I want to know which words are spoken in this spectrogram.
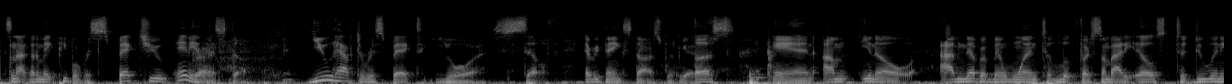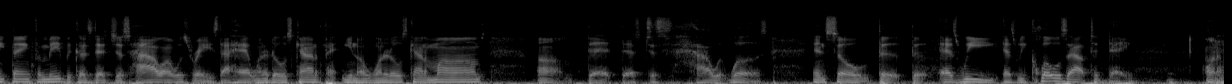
It's not going to make people respect you. Any of that stuff. You have to respect yourself. Everything starts with Yes. us. And I'm, you know, I've never been one to look for somebody else to do anything for me because that's just how I was raised. I had one of those kind of, you know, one of those kind of moms. Um, that that's just how it was. And so the the as we as we close out today, on a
